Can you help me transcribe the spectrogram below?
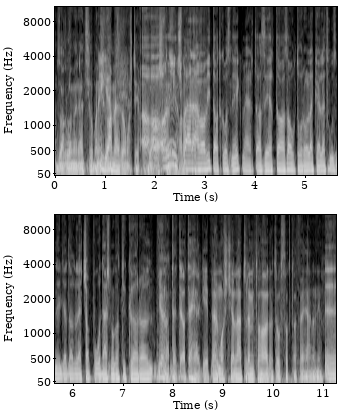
az agglomerációban is, Igen. amerről most éppen A, a nincs párával vitatkoznék, mert azért az autóról le kellett húzni egy adag lecsapódás, meg a tükörről. Jön a, te- a tehergépen, most jön, látod, amit a hallgatók szoktak ajánlani. Ö,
